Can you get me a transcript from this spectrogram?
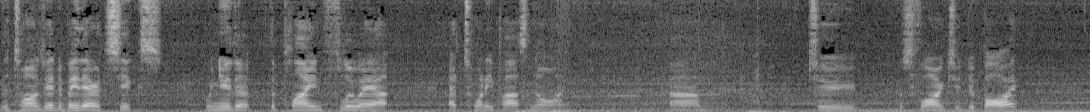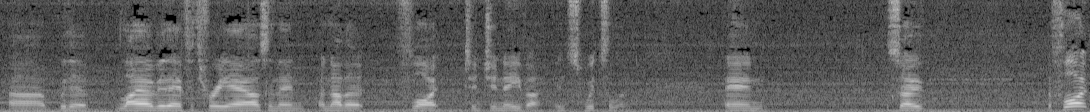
the times we had to be there at six. We knew that the plane flew out at twenty past nine. Um, to was flying to Dubai, uh, with a layover there for three hours, and then another flight to Geneva in Switzerland. And so the flight,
